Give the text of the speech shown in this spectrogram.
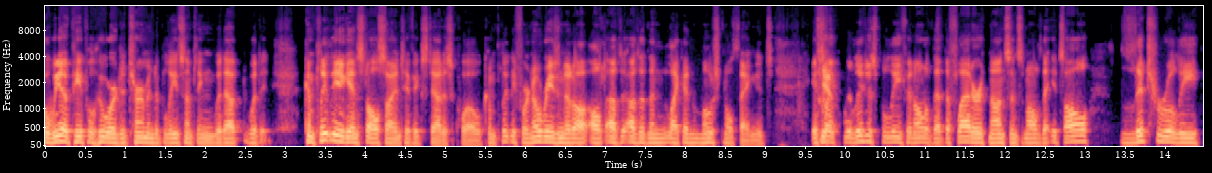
but we have people who are determined to believe something without with it completely against all scientific status quo completely for no reason at all, other, than like an emotional thing. It's it's Yeah. like religious belief and all of that the flat earth nonsense and all of that it's all literally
